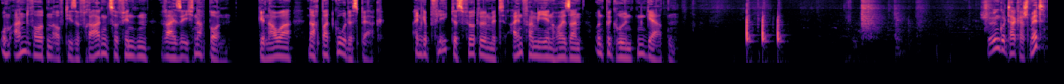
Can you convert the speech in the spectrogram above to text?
Um Antworten auf diese Fragen zu finden, reise ich nach Bonn, genauer nach Bad Godesberg, ein gepflegtes Viertel mit Einfamilienhäusern und begrünten Gärten. Schönen guten Tag, Herr Schmidt.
